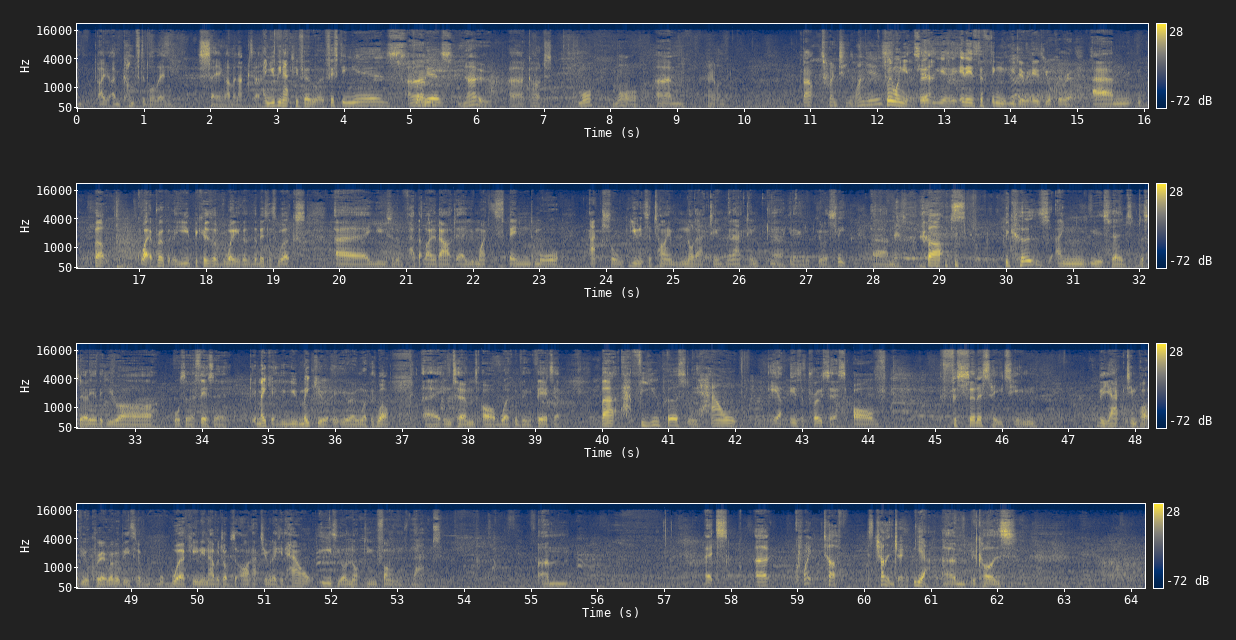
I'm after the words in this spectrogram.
I'm, I, I'm comfortable in saying I'm an actor. And you've been acting for what, 15 years, 12 Um, years, No, uh, God, more? more. Um, hang on, about 21 years. 21 years. So Yeah. it is the thing that you do. It is your career. Um, but quite appropriately, because of the way that the business works, uh, you sort of have that line about uh, you might spend more actual units of time not acting than acting. Uh, you know, you're, you're asleep. Um, but because and you said just earlier that you are also a theatre maker, you, you make your, your own work as well uh, in terms of working within theatre. But for you personally, how is the process of facilitating the acting part of your career, whether it be sort of working in other jobs that aren't acting related? How easy or not do you find that? It's uh, quite tough. It's challenging. Yeah. Um, because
